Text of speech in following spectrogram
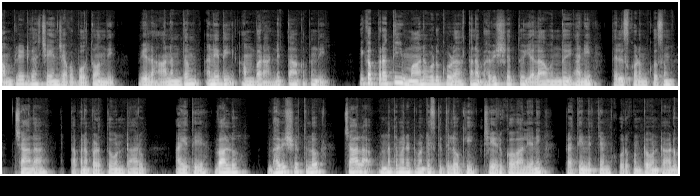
కంప్లీట్గా చేంజ్ అవ్వబోతోంది. వీళ్ళ ఆనందం అనేది అంబరాన్ని తాకుతుంది. ఇక ప్రతి మానవుడు కూడా తన భవిష్యత్తు ఎలా ఉంది అని తెలుసుకోవడం కోసం చాలా తపన పడుతూ ఉంటారు. అయితే వాళ్ళు భవిష్యత్తులో చాలా ఉన్నతమైనటువంటి స్థితిలోకి చేరుకోవాలి అని ప్రతినిత్యం కోరుకుంటూ ఉంటాడు.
